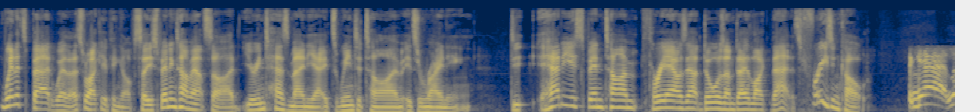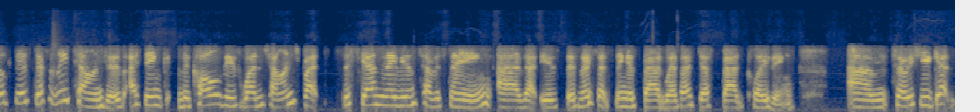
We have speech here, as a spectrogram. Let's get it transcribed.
When it's bad weather, that's what I keep thinking of. So you're spending time outside, you're in Tasmania, it's winter time, it's raining. Do, how do you spend time three hours outdoors on a day like that? It's freezing cold. Yeah, look, there's definitely challenges. I think the cold is one challenge, but the Scandinavians have a saying uh, that is there's no such thing as bad weather, just bad clothing. Um, so if you get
